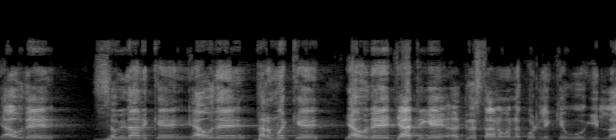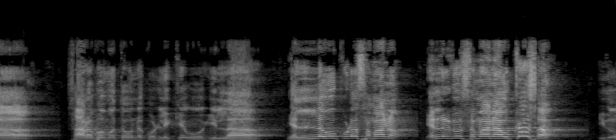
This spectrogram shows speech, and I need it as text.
ಯಾವುದೇ ಸಂವಿಧಾನಕ್ಕೆ ಯಾವುದೇ ಧರ್ಮಕ್ಕೆ, ಯಾವುದೇ ಜಾತಿಗೆ ಅಗ್ರಸ್ಥಾನವನ್ನು ಕೊಡಲಿಕ್ಕೆ ಹೋಗಿಲ್ಲ. ಸಾರ್ವಭೌಮತ್ವವನ್ನು ಕೊಡಲಿಕ್ಕೆ ಹೋಗಿಲ್ಲ. ಎಲ್ಲವೂ ಕೂಡ ಸಮಾನ. ಎಲ್ಲರಿಗೂ ಸಮಾನ ಅವಕಾಶ. ಇದು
